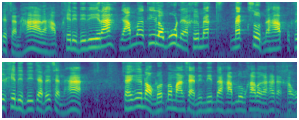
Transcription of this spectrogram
7,500 นะครับ เครดิตดีๆ นะ ย้ำว่าที่เราพูดเนี่ยคือแม็กแม็กสุดนะครับ คือเครดิตดีจะได้แสนห้าใช้เงินออกรถประมาณแสนนิดๆ นะครับ รวมค่าประกันค่าจัดค่าโอ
